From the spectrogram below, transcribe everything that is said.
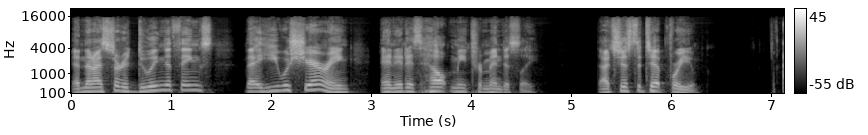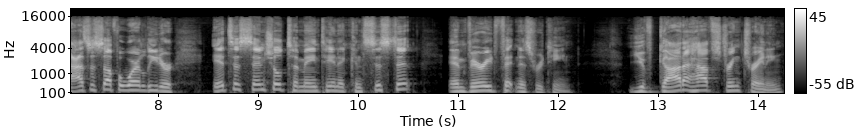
And then I started doing the things that he was sharing, and it has helped me tremendously. That's just a tip for you. As a self aware leader, it's essential to maintain a consistent and varied fitness routine. You've got to have strength training.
